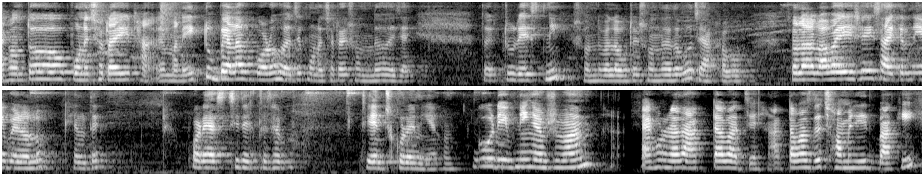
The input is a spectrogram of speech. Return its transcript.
এখন তো পৌনে ছটায় মানে একটু বেলা বড় হয়েছে পৌনে ছটায় সন্ধে হয়ে যায়। তো একটু রেস্ট নিই, সন্ধ্যাবেলা উঠে সন্ধ্যা দেবো, চা খাব। চলো আর বাবা এসেই সাইকেল নিয়ে বেরোলো খেলতে। পরে আসছি, দেখতে থাকো। চেঞ্জ করে নিই এখন। গুড ইভিনিং এভরিওয়ান এখন রাত আটটা বাজে। আটটা বাজতে ছ মিনিট বাকি।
